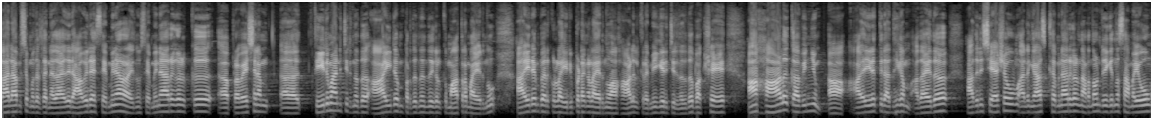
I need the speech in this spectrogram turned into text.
കാലാംശം മുതൽ തന്നെ അതായത് രാവിലെ സെമിനാർ ആയിരുന്നു. സെമിനാറുകൾക്ക് പ്രവേശനം തീരുമാനിച്ചിരുന്നത് ആയിരം പ്രതിനിധികൾക്ക് മാത്രമായിരുന്നു. ആയിരം പേർക്കുള്ള ഇരിപ്പിടങ്ങളായിരുന്നു ആ ഹാളിൽ ക്രമീകരിച്ചിരുന്നത്. പക്ഷേ ആ ഹാൾ കവിഞ്ഞും ആയിരത്തിലധികം അതായത് അതിനുശേഷവും അല്ലെങ്കിൽ ആ സെമിനാറുകൾ നടന്നുകൊണ്ടിരിക്കുന്ന സമയവും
